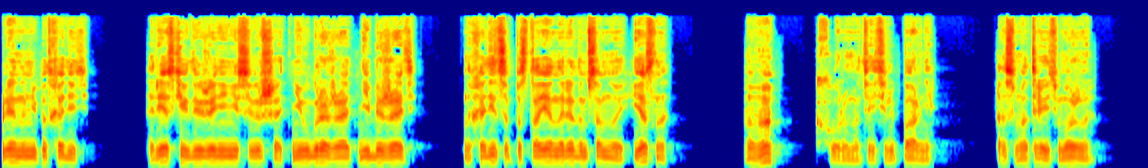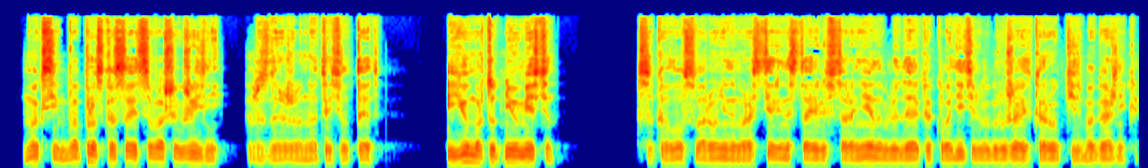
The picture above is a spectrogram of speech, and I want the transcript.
Пленным не подходить. Резких движений не совершать, не угрожать, не бежать. Находиться постоянно рядом со мной, ясно? Ага, хором ответили парни. Осмотреть можно? Максим, вопрос касается ваших жизней, раздраженно ответил Тед. И юмор тут неуместен. Соколов с Ворониным растерянно стояли в стороне, наблюдая, как водитель выгружает коробки из багажника.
